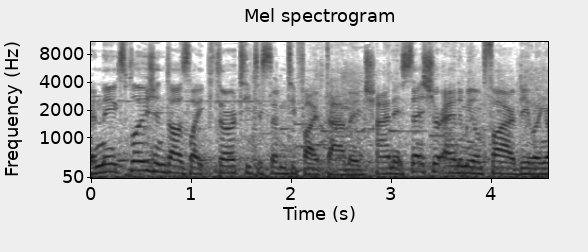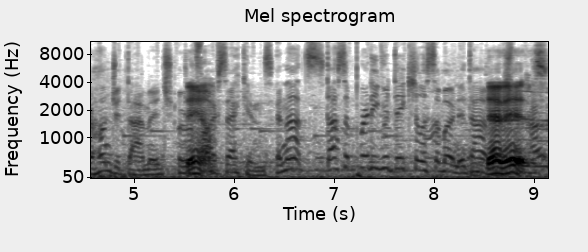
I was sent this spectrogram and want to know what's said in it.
And the explosion does like 30 to 75 damage, and it sets your enemy on fire, dealing 100 damage over Damn. 5 seconds. And that's that's a pretty ridiculous amount of damage. That is.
